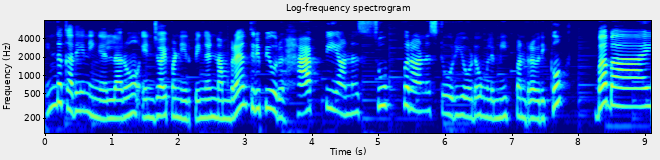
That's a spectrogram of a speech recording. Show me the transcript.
இந்த கதையை நீங்கள் எல்லோரும் என்ஜாய் பண்ணியிருப்பீங்கன்னு நம்புகிறேன் திருப்பி ஒரு ஹாப்பியான சூப்பரான ஸ்டோரியோடு உங்களை மீட் பண்ணுற வரைக்கும் பபாய்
